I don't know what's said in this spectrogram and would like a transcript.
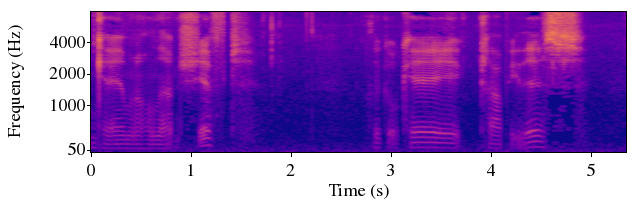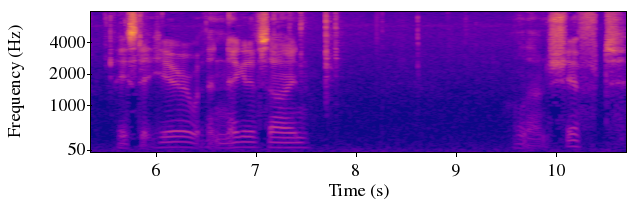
Okay, I'm going to hold down shift. Click OK. Copy this. Paste it here with a negative sign. Hold down shift,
